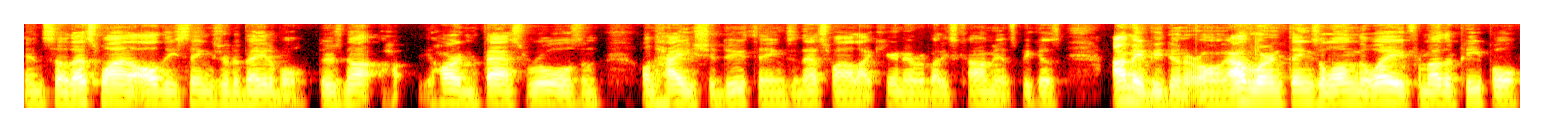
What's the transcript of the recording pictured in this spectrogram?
And so that's why all these things are debatable. There's not hard and fast rules on, on how you should do things. And that's why I like hearing everybody's comments because I may be doing it wrong. I've learned things along the way from other people,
